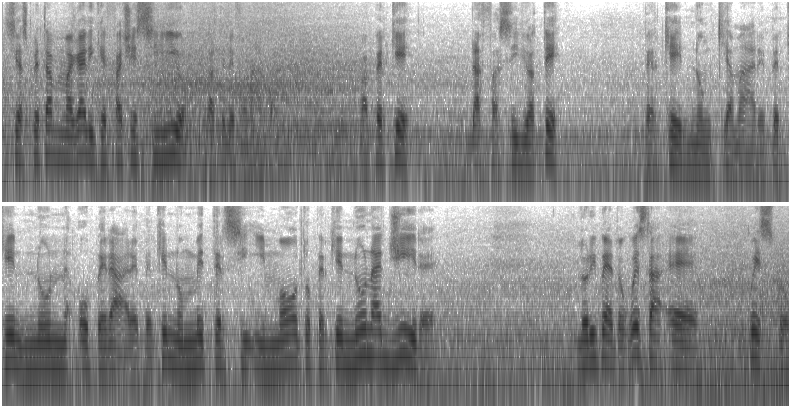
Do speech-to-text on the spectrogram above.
Si aspettava magari che facessi io la telefonata ma perché dà fastidio a te? Perché non chiamare? Perché non operare? Perché non mettersi in moto? Perché non agire? Lo ripeto, è, questo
